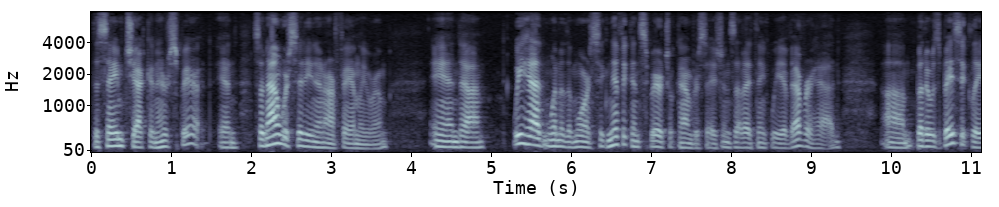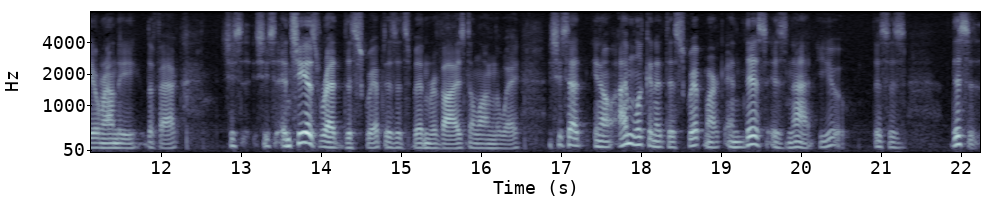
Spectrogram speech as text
the same check in her spirit. And so now we're sitting in our family room, and uh, we had one of the more significant spiritual conversations that I think we have ever had. Um, but it was basically around the the fact She's, she's, and she has read the script as it's been revised along the way. She said, "You know, I'm looking at this script, Mark, and this is not you. This is, this is.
